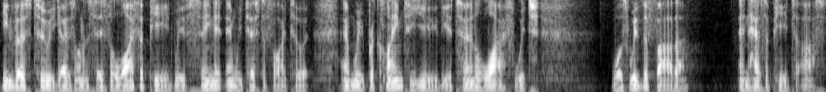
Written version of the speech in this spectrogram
In verse 2, he goes on and says, The life appeared, we have seen it, and we testify to it. And we proclaim to you the eternal life which was with the Father and has appeared to us.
